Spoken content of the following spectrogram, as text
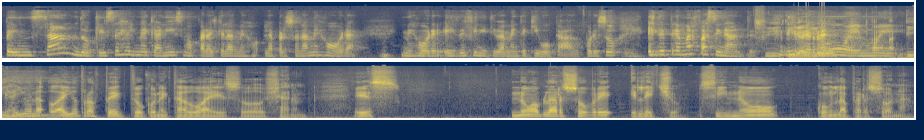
pensando que ese es el mecanismo para que la, la persona mejora, mejore, es definitivamente equivocado. Por eso este tema es fascinante. Sí, y hay, muy, muy. Y hay, una, hay otro aspecto conectado a eso, Sharon. Es no hablar sobre el hecho, sino con la persona.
